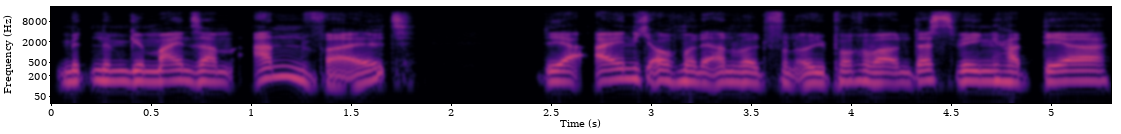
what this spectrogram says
mit einem gemeinsamen Anwalt, der eigentlich auch mal der Anwalt von Olli Pocher war und deswegen hat der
